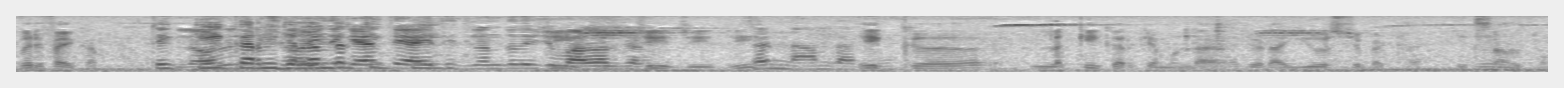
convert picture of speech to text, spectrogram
ਵੈਰੀਫਾਈ ਕਰਨਾ ਤੇ ਕੀ ਕਰਨ ਜਲੰਧਰ ਕਹਿੰਦੇ ਚ ਆਏ ਕੀ- ਸੀ ਜਲੰਧਰ ਦੇ ਜੀ ਜਵਾਬਾਤ ਜੀ, ਕਰ ਜੀ ਜੀ ਜੀ। ਸਰ, ਨਾਮ ਦੱਸ ਦਿਓ। ਇੱਕ ਲੱਕੀ ਕਰਕੇ ਮੁੰਡਾ ਹੈ ਜਿਹੜਾ ਯੂਐਸ 'ਚ ਬੈਠਾ ਹੈ ਇੱਕ ਸਾਲ ਤੋਂ।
